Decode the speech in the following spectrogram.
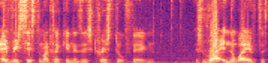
Every system I click in, there's this crystal thing. It's right in the way of the...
